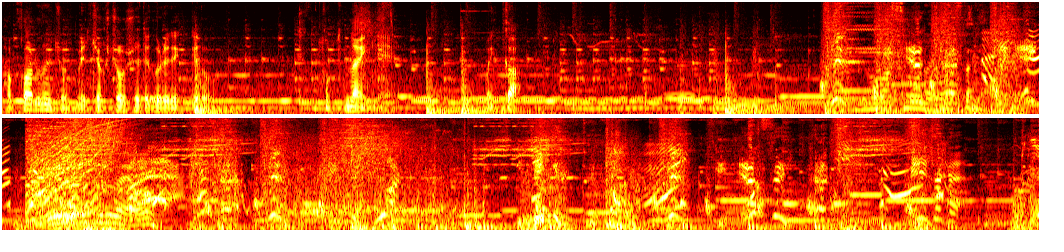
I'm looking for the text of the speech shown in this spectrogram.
宝の位置をめちゃくちゃ教えてくれてるけど。結構取ってないね。まあいっか。弱そうなやつだねするなよよ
